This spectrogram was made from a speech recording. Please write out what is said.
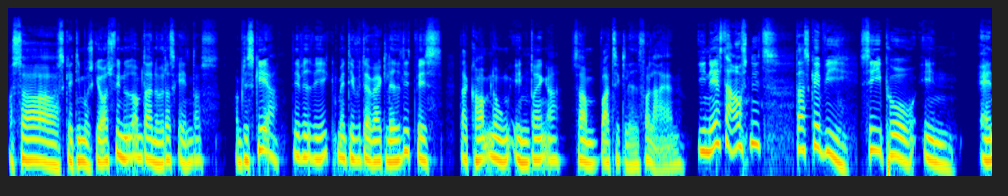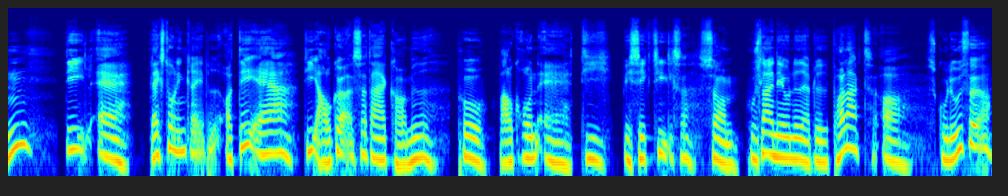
og så skal de måske også finde ud af, om der er noget, der skal ændres. Om det sker, det ved vi ikke, men det vil da være glædeligt, hvis der kom nogle ændringer, som var til glæde for lejerne. I næste afsnit, der skal vi se på en anden del af Blackstone-indgrebet, og det er de afgørelser, der er kommet på baggrund af de besigtigelser, som huslejenævnet er blevet pålagt og skulle udføre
